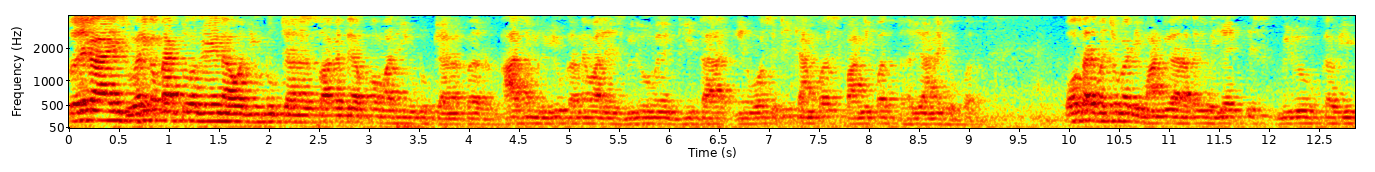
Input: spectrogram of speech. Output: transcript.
So hey guys welcome back to again our YouTube channel स्वागत है आपको हमारे यूट्यूब चैनल पर। आज हम रिव्यू करने वाले इस वीडियो में गीता यूनिवर्सिटी कैंपस पानीपत, हरियाणा के ऊपर। बहुत सारे बच्चों का डिमांड भी आ रहा था कि भैया इस वीडियो का भी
